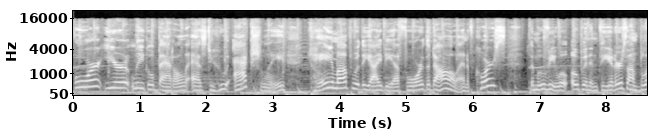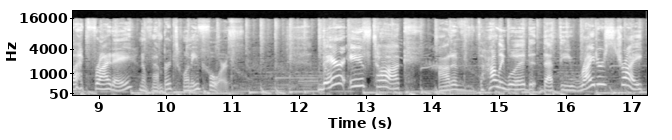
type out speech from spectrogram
four year legal battle as to who actually came up with the idea for the doll. And of course, the movie will open in theaters on Black Friday, November 24th. There is talk out of Hollywood that the writer's strike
